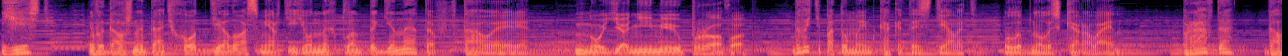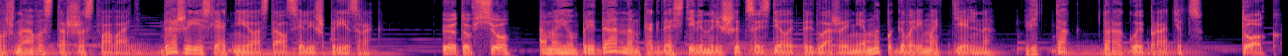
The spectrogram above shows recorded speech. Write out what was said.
Есть. Вы должны дать ход делу о смерти юных плантагенетов в Тауэре. Но я не имею права. Давайте подумаем, как это сделать, улыбнулась Кэролайн. Правда должна восторжествовать, даже если от нее остался лишь призрак. Это все? О моем приданном, когда Стивен решится сделать предложение, мы поговорим отдельно. Ведь так, дорогой братец? Так,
